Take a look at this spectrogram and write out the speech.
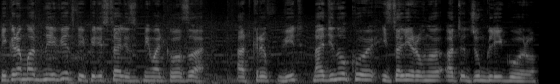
и громадные ветви перестали затмевать глаза, открыв вид на одинокую, изолированную от джунглей гору.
